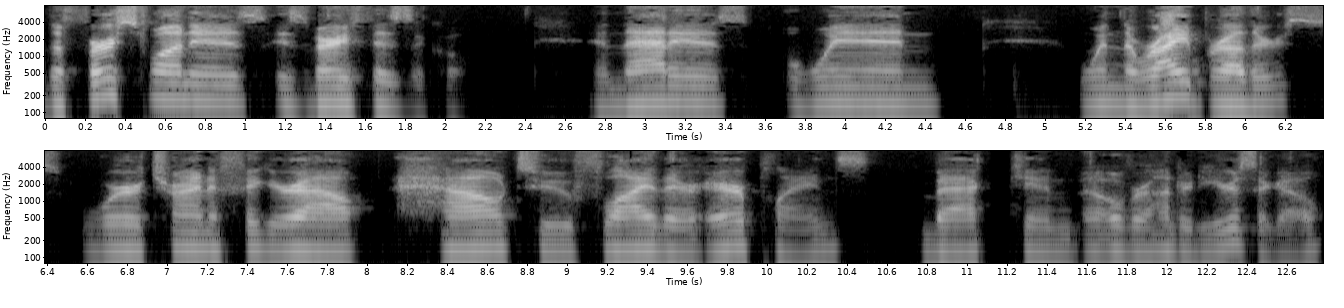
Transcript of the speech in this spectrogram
the first one is is very physical, and that is when when the Wright brothers were trying to figure out how to fly their airplanes back in uh, over 100 years ago,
